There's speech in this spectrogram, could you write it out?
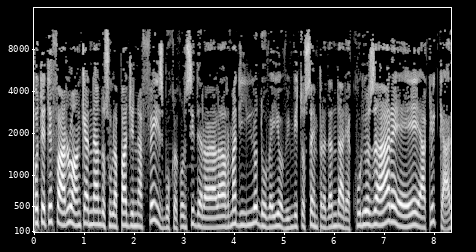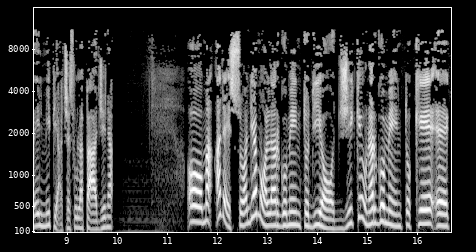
potete farlo anche andando sulla pagina Facebook Considera l'armadillo dove io vi invito sempre ad andare a curiosare e a cliccare il mi piace sulla pagina. Oh, ma adesso andiamo all'argomento di oggi, che è un argomento che eh,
